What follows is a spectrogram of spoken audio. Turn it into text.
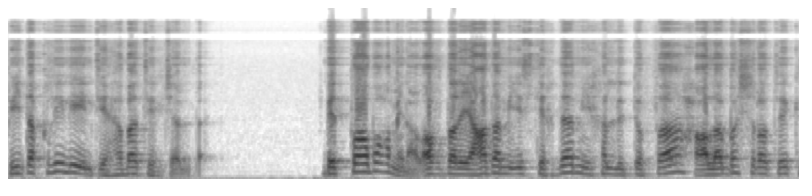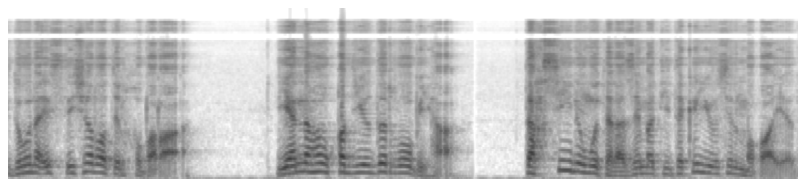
في تقليل التهابات الجلد. بالطبع من الأفضل عدم استخدام خل التفاح على بشرتك دون استشارة الخبراء لأنه قد يضر بها. تحسين متلازمة تكيس المبايض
